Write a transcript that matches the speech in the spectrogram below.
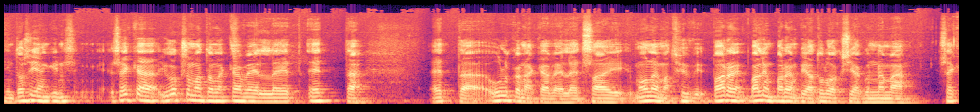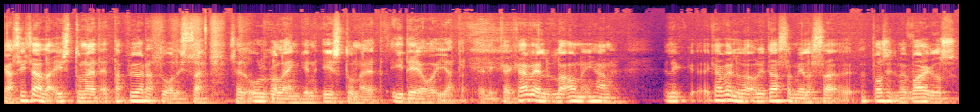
Niin tosiaankin sekä juoksumatolla kävelleet että, että ulkona kävelleet sai molemmat hyvin, pare, paljon parempia tuloksia kuin nämä sekä sisällä istuneet että pyörätuolissa sen ulkolenkin istuneet ideoijat. Eli kävelyllä on ihan, eli kävelyllä oli tässä mielessä positiivinen vaikutus.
